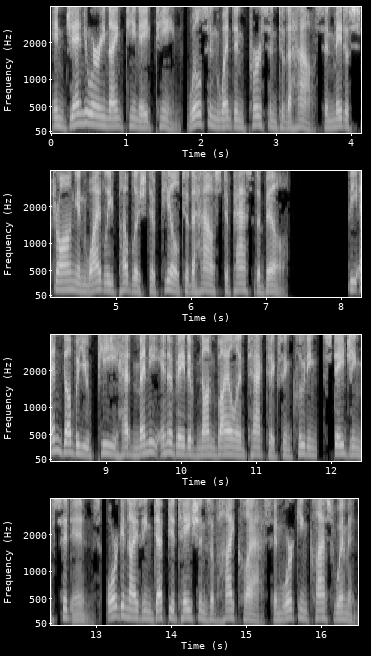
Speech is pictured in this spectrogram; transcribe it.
In January 1918, Wilson went in person to the House and made a strong and widely published appeal to the House to pass the bill. The NWP had many innovative nonviolent tactics including, staging sit-ins, organizing deputations of high-class and working-class women,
